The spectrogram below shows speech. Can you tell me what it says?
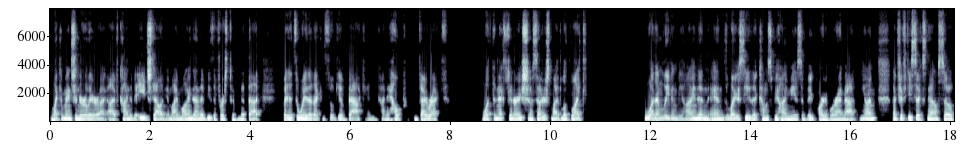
Like I mentioned earlier, I, have kind of aged out in my mind, and I'd be the first to admit that. But it's a way that I can still give back and kind of help direct what the next generation of setters might look like. What I'm leaving behind and, and the legacy that comes behind me is a big part of where I'm at. You know, I'm I'm 56 now, so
